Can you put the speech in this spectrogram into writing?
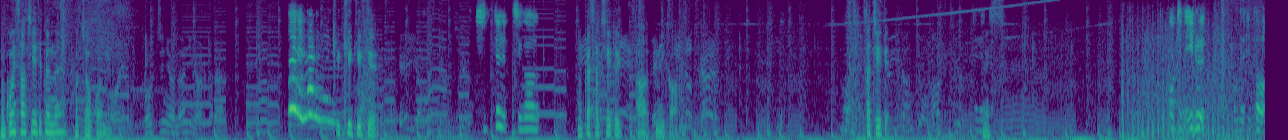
向こうに差し入れてくんない？こっち方向に。キュキュキュキュも知ってる違う。う一回差し入れといて。あもういいか。差し入れて。ナイス。あ来ている。ごめんいたわ。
